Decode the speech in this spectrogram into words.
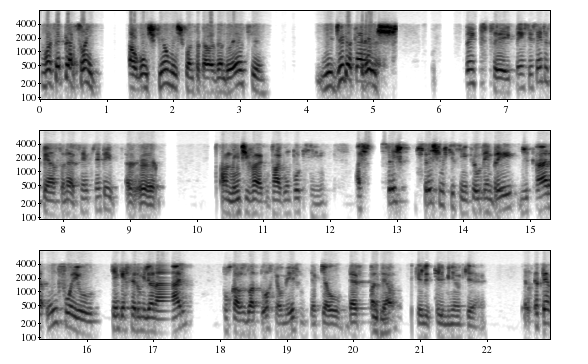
você pensou em alguns filmes quando você estava vendo esse? Me diga três. Pensei, pensei, sempre pensa, né? Sempre, sempre é, é a mente vaga um pouquinho. As três, os três filmes que sim, que eu lembrei de cara, um foi o Quem Quer Ser o Milionário, por causa do ator, que é o mesmo, que é o Dev Patel, uhum. aquele, aquele menino que é. Eu, até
